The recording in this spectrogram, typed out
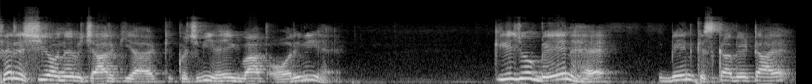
फिर ऋषियों ने विचार किया कि कुछ भी है, एक बात और भी है कि ये जो बेन है, बेन किसका बेटा है?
